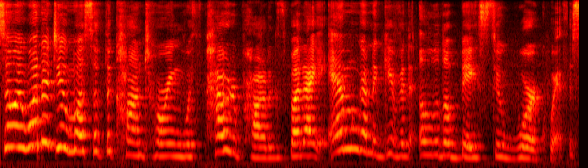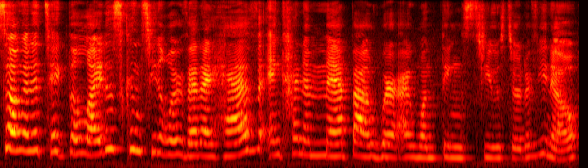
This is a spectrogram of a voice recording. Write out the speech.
So I want to do most of the contouring with powder products, but I am going to give it a little base to work with. So I'm going to take the lightest concealer that I have and kind of map out where I want things to sort of, you know,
